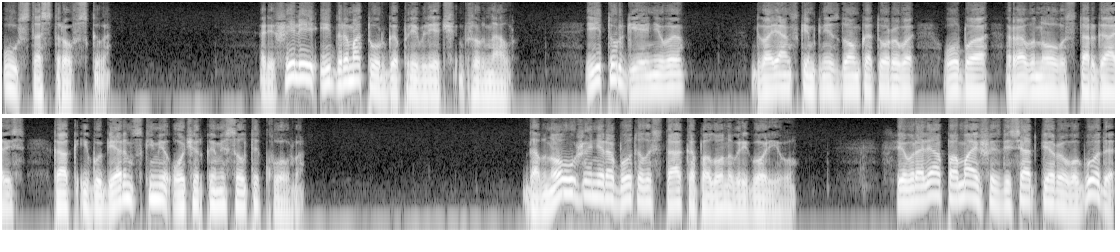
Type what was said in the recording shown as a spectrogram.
уст Островского? Решили и драматурга привлечь в журнал и Тургенева, дворянским гнездом которого оба равно восторгались, как и губернскими очерками Салтыкова. Давно уже не работалось так Аполлону Григорьеву. Февраля по май 61 -го года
